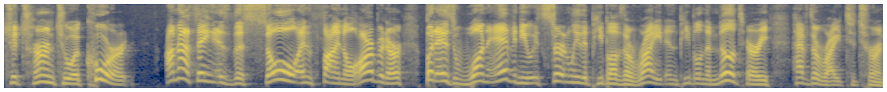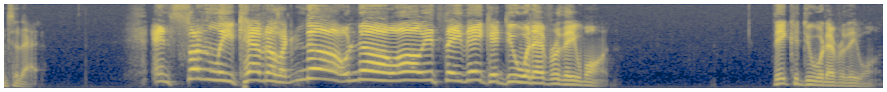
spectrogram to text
to turn to a court, I'm not saying as the sole and final arbiter, but as one avenue, it's certainly the people have the right, and people in the military have the right to turn to that. And suddenly Kavanaugh's like, no, no, oh, it's they they could do whatever they want. They could do whatever they want.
